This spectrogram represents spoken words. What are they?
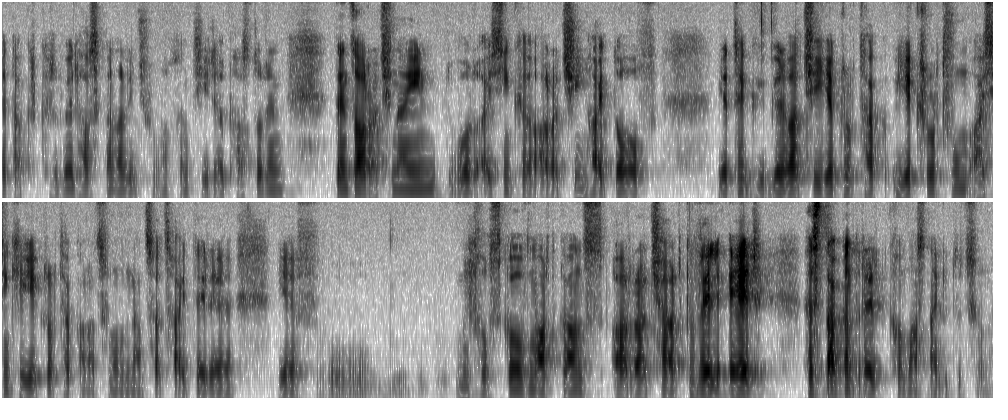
հետաքրքրվել հասկանալ ինչու՞ն է խնդիրը։ Փաստորեն տենց առաջնային, որ այսինքն առաջին հայտով եթե գրված չի երկրորդ երկրորդվում, այսինքն երկրորդականացում մնացած հայտերը եւ մի խոսքով մարդկանց առաջարկվել էր հստակ ընտրել քո մասնագիտությունը։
